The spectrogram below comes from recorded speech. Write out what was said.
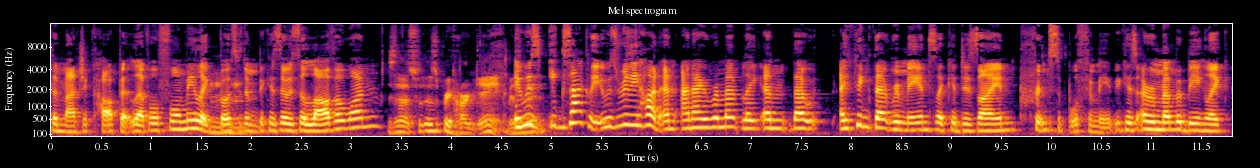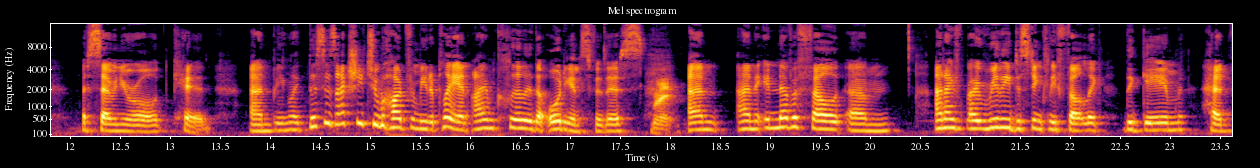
the magic carpet level for me like Mm-hmm. both of them because there was the lava one Isn't that, was a pretty hard game. It was exactly it was really hard and and i remember like and that i think that remains like a design principle for me because i remember being like a seven year old kid and being like this is actually too hard for me to play and i'm clearly the audience for this Right. and and it never felt um and i i really distinctly felt like the game had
